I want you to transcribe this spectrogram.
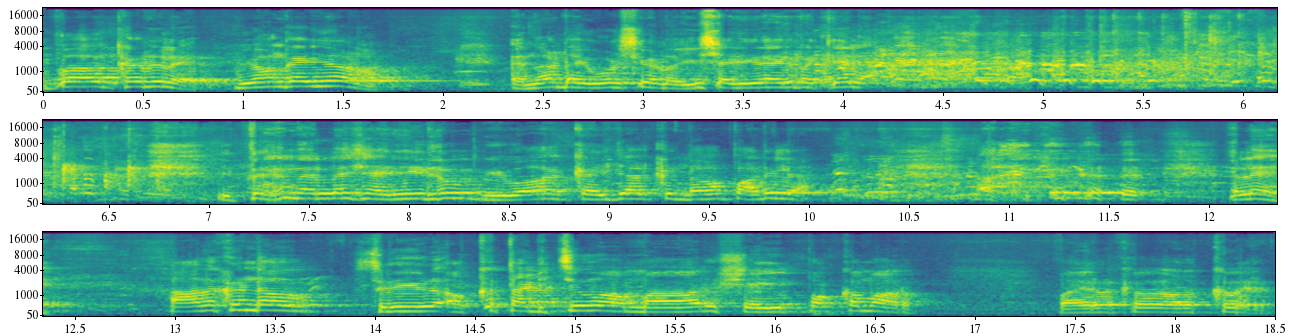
ഇപ്പൊ കണ്ടില്ലേ? വിവാഹം കഴിഞ്ഞതാണോ? എന്നാ ഡൈവോഴ്സ് ചെയ്യണോ? ഈ ശരീരം പറ്റിയല്ല. ഇത്രയും നല്ല ശരീരം വിവാഹം കഴിഞ്ഞ ആൾക്ക് ഉണ്ടാവാൻ പാടില്ല. അല്ലേ? അതൊക്കെ ഉണ്ടാവും. സ്ത്രീകൾ ഒക്കെ തടിച്ച് മാറും ഷേപ്പൊക്കെ മാറും. വയറൊക്കെ ഉറക്കെ വരും.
